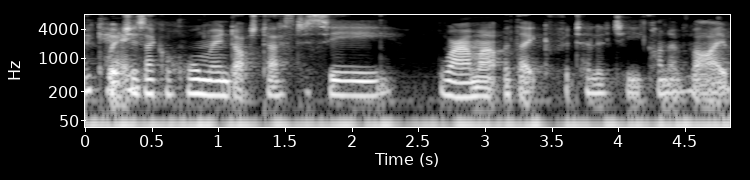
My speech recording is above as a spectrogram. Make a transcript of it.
Okay. which is like a hormone Dutch test to see where I'm at with like fertility kind of vibe.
